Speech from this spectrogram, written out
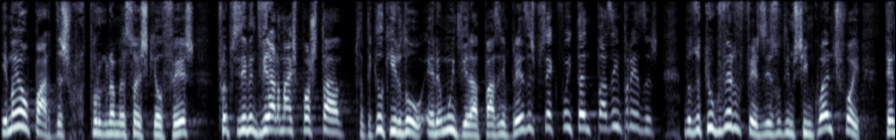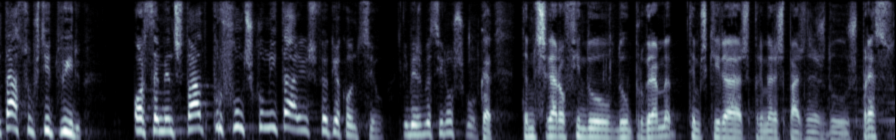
E a maior parte das reprogramações que ele fez foi precisamente virar mais para o Estado. Portanto, aquilo que herdou era muito virado para as empresas, por isso é que foi tanto para as empresas. Mas o que o Governo fez nos últimos cinco anos foi tentar substituir orçamento de Estado por fundos comunitários. Foi o que aconteceu. e mesmo assim não chegou. Okay. Estamos a chegar ao fim do, do, programa, temos que ir às primeiras páginas do Expresso,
